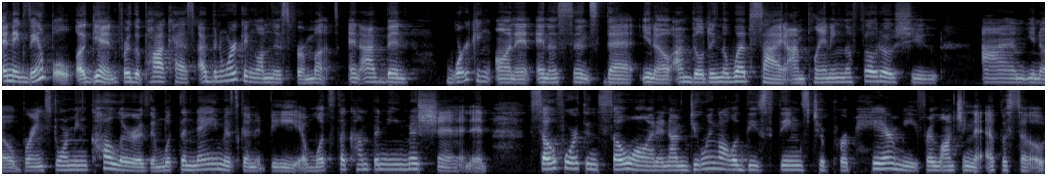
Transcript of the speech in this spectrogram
an example, again, for the podcast, I've been working on this for months and I've been working on it in a sense that, you know, I'm building the website, I'm planning the photo shoot, I'm, you know, brainstorming colors and what the name is going to be and what's the company mission and so forth and so on. And I'm doing all of these things to prepare me for launching the episode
